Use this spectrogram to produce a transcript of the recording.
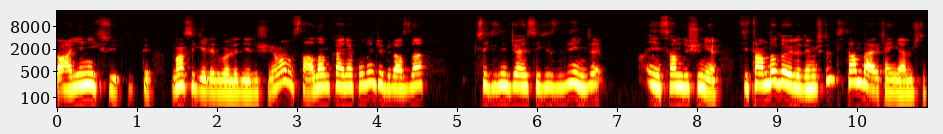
Daha yeni X-Suite gitti. Nasıl gelir böyle diye düşünüyorum ama sağlam kaynak olunca biraz daha 8. ayın 8'i deyince insan düşünüyor. Titan'da da öyle demiştim. Titan da erken gelmişti.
